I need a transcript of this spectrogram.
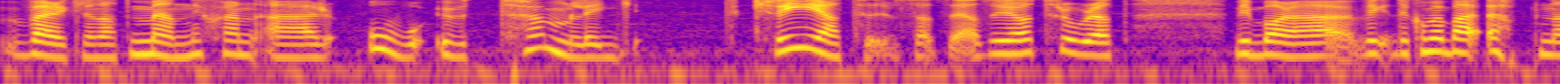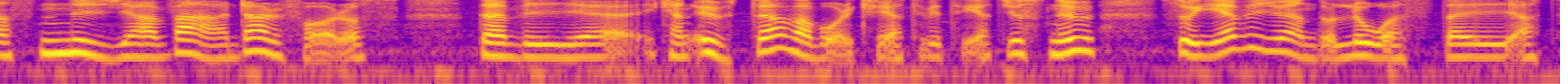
verkligen att människan är outtömligt kreativ så att säga. Alltså jag tror att vi bara, det kommer bara öppnas nya världar för oss där vi eh, kan utöva vår kreativitet. Just nu så är vi ju ändå låsta i att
